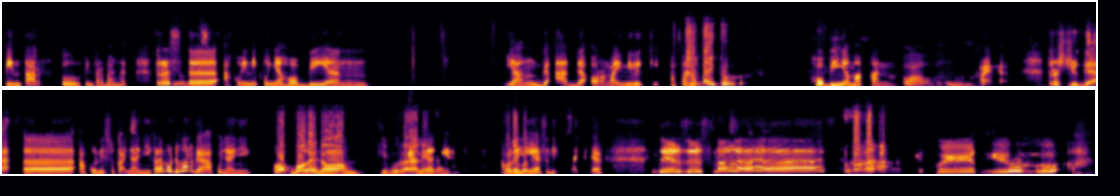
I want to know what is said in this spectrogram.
pintar. Uh, pintar banget. Terus Hmm. eh, aku ini punya hobi yang yang gak ada orang lain miliki. Apa tuh? Apa itu? Hobinya makan. Wow. Keren gak? Terus juga eh aku nih suka nyanyi. Kalian mau dengar gak aku nyanyi? Oh, boleh dong. Hiburan ya nyanyi kan. ya. Aku Boleh, boleh. ya, sedikit saja ya. This is my last with you. Ah,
